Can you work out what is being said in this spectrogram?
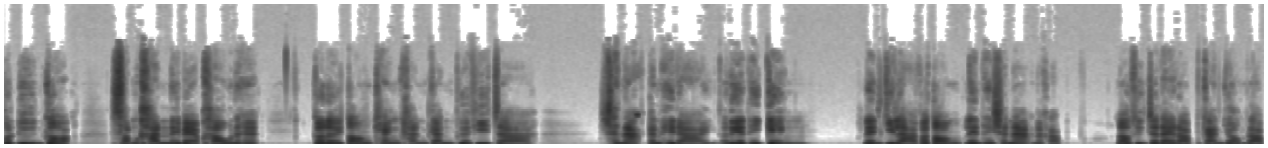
คนอื่นก็สำคัญในแบบเขานะฮะก็เลยต้องแข่งขันกันเพื่อที่จะชนะกันให้ได้ เรียนให้เก่ง เล่นกีฬาก็ต้องเล่นให้ชนะนะครับ เราถึงจะได้รับการยอมรับ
